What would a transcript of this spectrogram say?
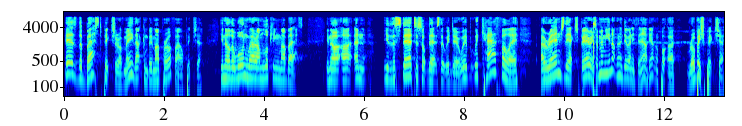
Here's the best picture of me. That can be my profile picture. You know, the one where I'm looking my best. You know, uh, and you know, the status updates that we do, we, we carefully arrange the experience. I mean, you're not going to do anything else. You're not going to put a rubbish picture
